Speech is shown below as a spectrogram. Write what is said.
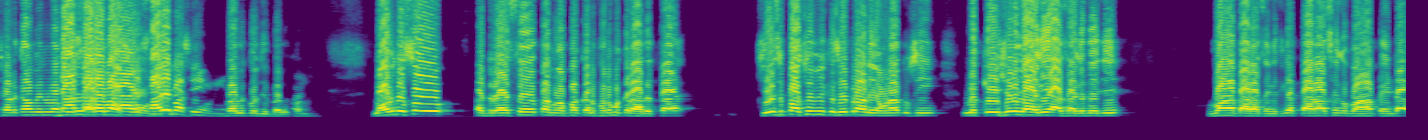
ਸੜਕਾਂ ਮੈਨੂੰ ਲੱਗਦਾ ਸਾਰੇ ਪਾਸੇ ਸਾਰੇ ਪਾਸੇ ਹੀ ਹੋਣੀਆਂ। ਬਿਲਕੁਲ ਜੀ ਬਿਲਕੁਲ। ਲਓ ਵੀ ਦੋਸਤੋ ਐਡਰੈਸ ਤੁਹਾਨੂੰ ਆਪਾਂ ਕਨਫਰਮ ਕਰਾ ਦਿੱਤਾ। ਜਿਸ ਪਾਸੇ ਵੀ ਕਿਸੇ ਭਰਾ ਨੇ ਆਉਣਾ ਤੁਸੀਂ ਲੋਕੇਸ਼ਨ ਲਾ ਕੇ ਆ ਸਕਦੇ ਜੇ। ਵਾਂ ਤਾਰਾ ਸਿੰਘ ਠੀਕ ਹੈ ਤਾਰਾ ਸਿੰਘ ਵਾਂ ਪਿੰਡ ਆ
